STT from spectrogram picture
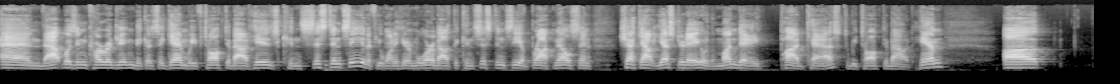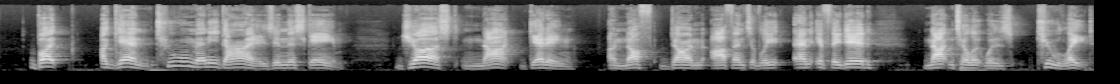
and that was encouraging because, again, we've talked about his consistency. And if you want to hear more about the consistency of Brock Nelson, check out yesterday or the Monday podcast. We talked about him. Uh, But again, too many guys in this game just not getting enough done offensively. And if they did, not until it was too late.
